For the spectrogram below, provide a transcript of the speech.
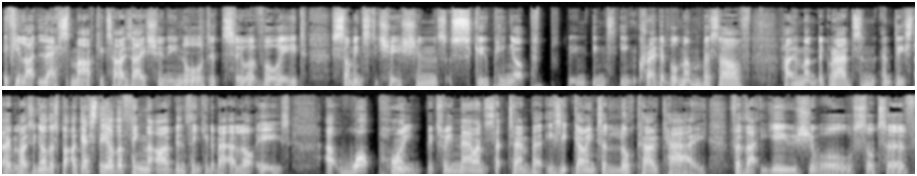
if you like, less marketisation in order to avoid some institutions scooping up in, in, incredible numbers of home undergrads and, and destabilising others. But I guess the other thing that I've been thinking about a lot is at what point between now and September is it going to look okay for that usual sort of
